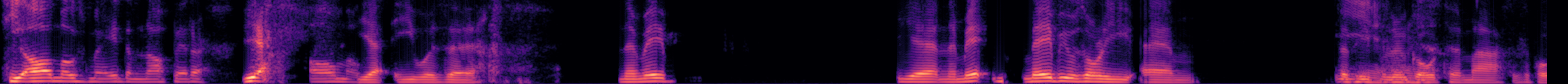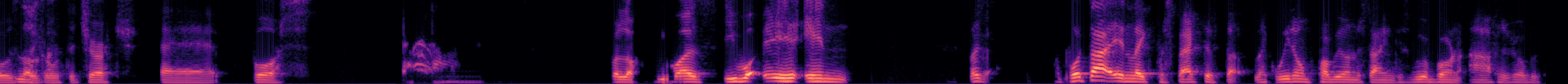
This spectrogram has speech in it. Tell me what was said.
He almost made them not bitter. Yeah, Almost. yeah, he was. Uh, now maybe, yeah, and may, maybe it was already um the Yeah, people who yeah. go to mass as opposed Look. to go to church. Uh, but but look, he was he was in like put that in like perspective that like we don't probably understand because we were born after the troubles.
